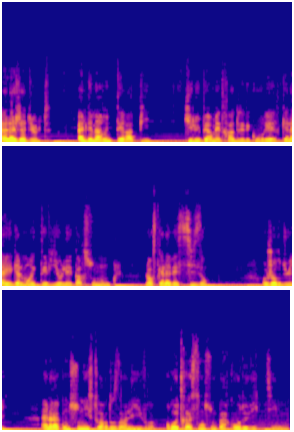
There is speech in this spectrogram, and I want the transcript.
À l'âge adulte, elle démarre une thérapie qui lui permettra de découvrir qu'elle a également été violée par son oncle lorsqu'elle avait 6 ans. Aujourd'hui, elle raconte son histoire dans un livre, retraçant son parcours de victime.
